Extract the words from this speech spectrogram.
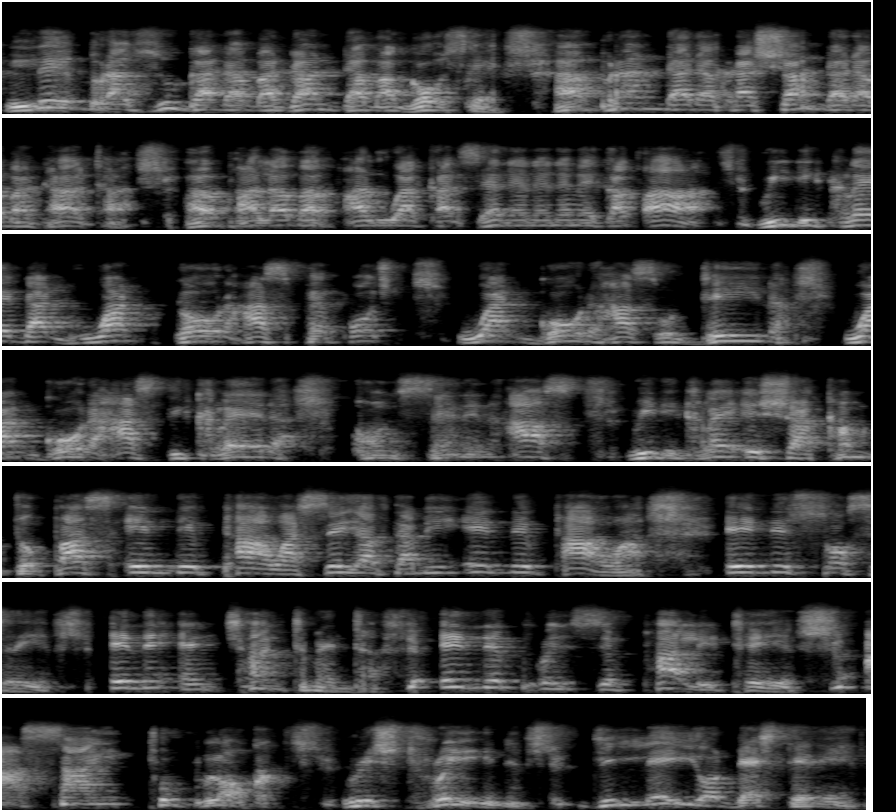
We declare that what God has purposed, what God has ordained, what God has declared concerning us, we declare it shall come to pass. Any power, say after me, in any power, any sorcery, any enchantment, any principality assigned to block, restrain, delay your destiny.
